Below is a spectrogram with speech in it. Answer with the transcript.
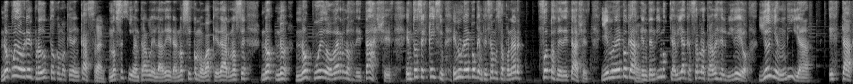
No puedo ver el producto como queda en casa. No sé si va a entrar la heladera, no sé cómo va a quedar, no sé, no, no, no puedo ver los detalles. Entonces, ¿qué hicimos? En una época empezamos a poner fotos de detalles y en una época entendimos que había que hacerlo a través del video. Y hoy en día esta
